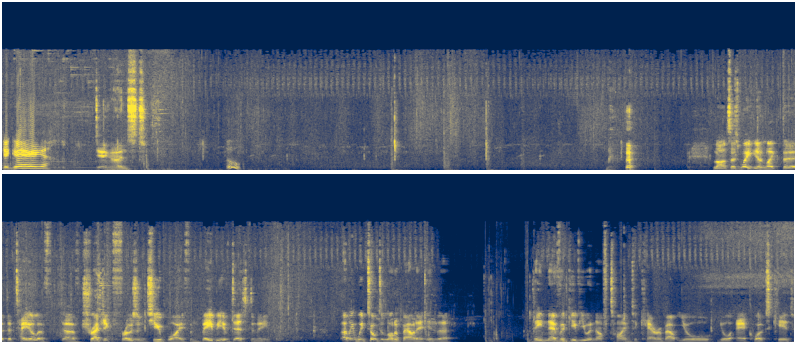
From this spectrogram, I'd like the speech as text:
Digger. Dingunst! Ooh. Lance says, wait, you don't like the, the tale of, of tragic frozen tube wife and baby of destiny? I mean, we talked a lot about it in that they never give you enough time to care about your your air quotes kid.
